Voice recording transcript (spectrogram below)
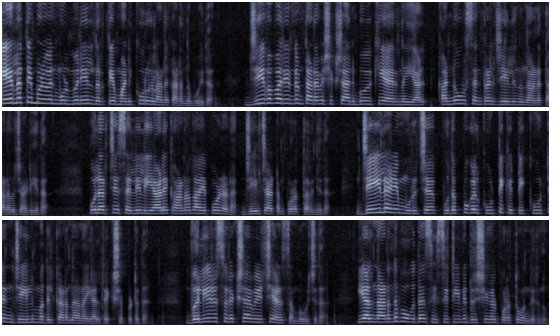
കേരളത്തെ മുഴുവൻ മുൾമുനയിൽ നിർത്തിയ മണിക്കൂറുകളാണ് കടന്നുപോയത്. ജീവപര്യന്തം തടവ് ശിക്ഷ അനുഭവിക്കുകയായിരുന്ന ഇയാൾ കണ്ണൂർ സെൻട്രൽ ജയിലിൽ നിന്നാണ് തടവ് ചാടിയത്. പുലർച്ചെ സെല്ലിൽ ഇയാളെ കാണാതായപ്പോഴാണ് ജയിൽ ചാട്ടം പുറത്തറിഞ്ഞത് ജയിലഴി മുറിച്ച് പുതപ്പുകൾ കൂട്ടിക്കെട്ടി കൂറ്റൻ ജയിൽ മതിൽ കടന്നാണ് അയാൾ രക്ഷപ്പെട്ടത്. വലിയൊരു സുരക്ഷാ വീഴ്ചയാണ് സംഭവിച്ചത്. ഇയാൾ നടന്നു പോകുന്ന സി സി ടി വി ദൃശ്യങ്ങൾ പുറത്തു വന്നിരുന്നു.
